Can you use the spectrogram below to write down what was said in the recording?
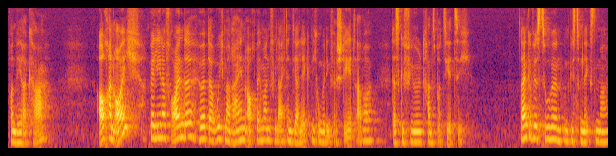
von Vera K. Auch an euch, Berliner Freunde, hört da ruhig mal rein, auch wenn man vielleicht den Dialekt nicht unbedingt versteht, aber das Gefühl transportiert sich. Danke fürs Zuhören und bis zum nächsten Mal.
